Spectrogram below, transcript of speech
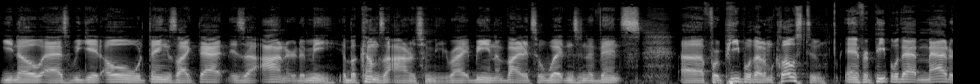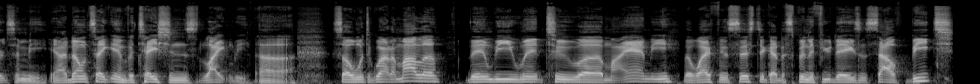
You know, as we get old, things like that is an honor to me. It becomes an honor to me, right? Being invited to weddings and events uh, for people that I'm close to and for people that matter to me. And I don't take invitations lightly. Uh, so, went to Guatemala. Then we went to uh, Miami. The wife and sister got to spend a few days in South Beach.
